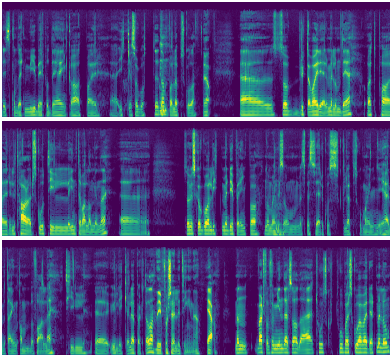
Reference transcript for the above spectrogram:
jeg responderte mye bedre på det enn å ha et par eh, ikke så godt eh, dempa løpesko. da. Ja. Eh, så brukte jeg å variere mellom det og et par litt hardere sko til intervallene mine. eh, som vi skal gå litt mer dypere inn på når man liksom spesifiserer hvilke løpesko man i hermetegn anbefaler til ulike løpeøkter. da. De forskjellige tingene. Ja. Men i hvert fall for min del så hadde jeg to, to par sko jeg varierte mellom.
